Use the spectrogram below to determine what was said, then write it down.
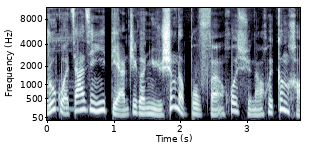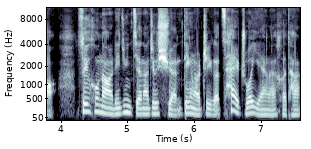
如果加进一点这个女生的部分，或许呢会更好。最后呢，林俊杰呢就选定了这个蔡卓妍来和他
